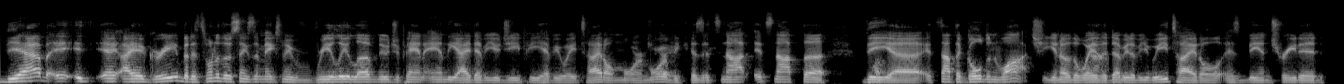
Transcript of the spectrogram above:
Yeah, but it, it, I agree, but it's one of those things that makes me really love New Japan and the IWGP Heavyweight Title more and more because it's not it's not the the uh, it's not the golden watch. You know the way the WWE title is being treated.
